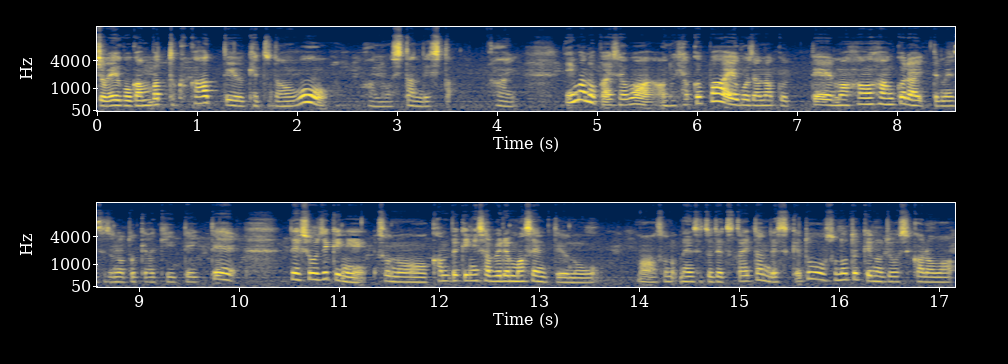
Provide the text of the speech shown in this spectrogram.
丁英語頑張っとくかっていう決断をあのしたんでした。はい、今の会社はあの100%英語じゃなくって、まあ、半々くらいって面接の時は聞いていてで正直にその完璧に喋れませんっていうのを、まあ、その面接で伝えたんですけどその時の上司からは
